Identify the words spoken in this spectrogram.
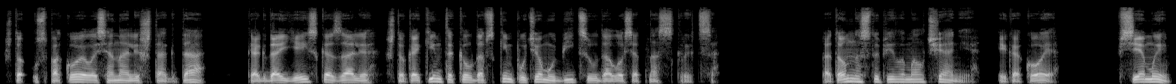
что успокоилась она лишь тогда, когда ей сказали, что каким-то колдовским путем убийце удалось от нас скрыться. Потом наступило молчание. И какое? Все мы,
